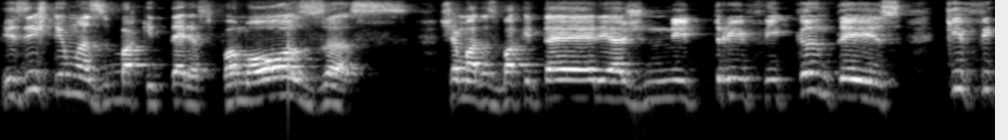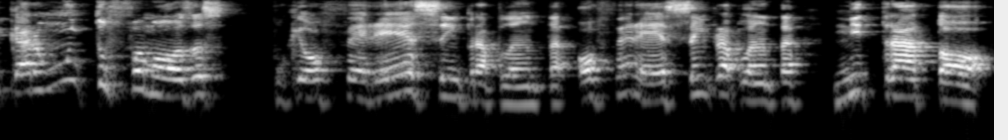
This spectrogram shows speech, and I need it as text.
Existem umas bactérias famosas, chamadas bactérias nitrificantes, que ficaram muito famosas porque oferecem para a planta, oferecem para a planta nitrato,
